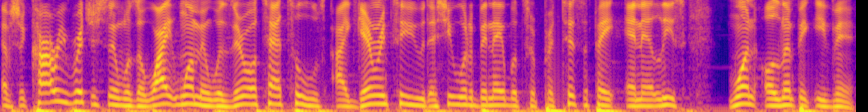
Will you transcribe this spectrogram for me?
If Sha'Carri Richardson was a white woman with zero tattoos, I guarantee you that she would have been able to participate in at least one Olympic event.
